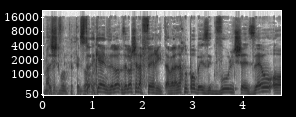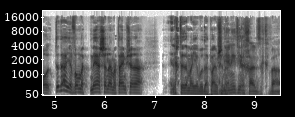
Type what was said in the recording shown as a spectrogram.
מה זה ש- גבול קטגוריה? כן, זה לא, זה לא של הפרית, אבל אנחנו פה באיזה גבול שזהו, או אתה יודע, יבוא 100 שנה, 200 שנה, לך תדע מה יהיה בעוד אלפיים אני שנה. עניתי לך על זה כבר.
